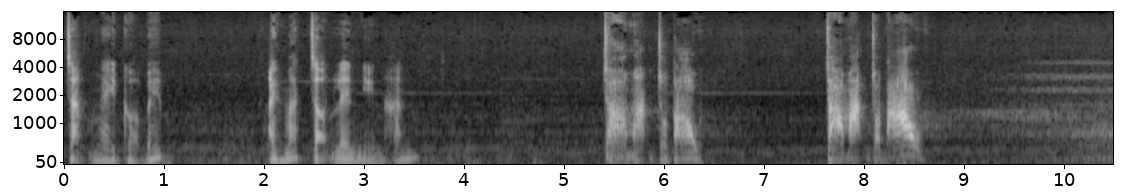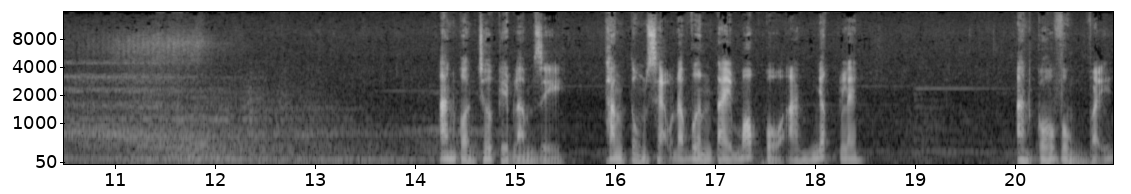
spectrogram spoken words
Chặn ngay cửa bếp. Ánh mắt trợn lên nhìn hắn. Trả mạng cho tao. Trả mạng cho tao. An còn chưa kịp làm gì, Thằng Tùng Sẹo đã vươn tay bóp cổ An nhấc lên. An cố vùng vẫy,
